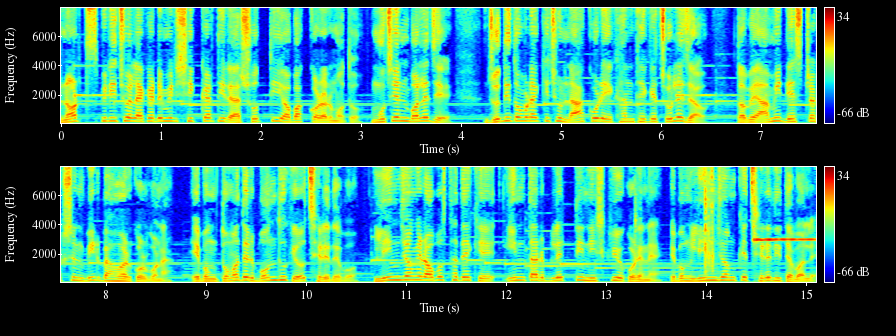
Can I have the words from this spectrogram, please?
নর্থ স্পিরিচুয়াল একাডেমির শিক্ষার্থীরা সত্যিই অবাক করার মতো। মুচেন বলে যে, যদি তোমরা কিছু না করে এখান থেকে চলে যাও তবে আমি ডিস্ট্রাকশন বিট ব্যবহার করব না, এবং তোমাদের বন্ধুকেও ছেড়ে দেব। লিনজংয়ের অবস্থা দেখে ইন তার ব্লেডটি নিষ্ক্রিয় করে নেয়, এবং লিনজংকে ছেড়ে দিতে বলে।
